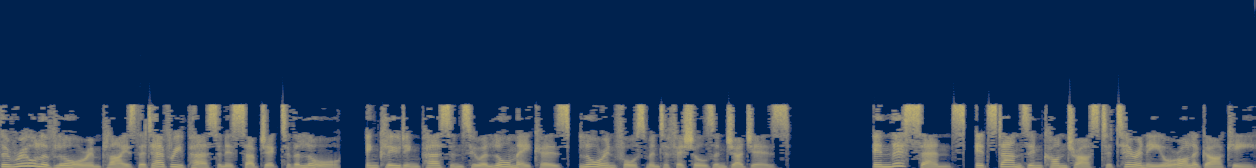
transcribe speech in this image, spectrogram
The rule of law implies that every person is subject to the law, including persons who are lawmakers, law enforcement officials and judges. In this sense, it stands in contrast to tyranny or oligarchy,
